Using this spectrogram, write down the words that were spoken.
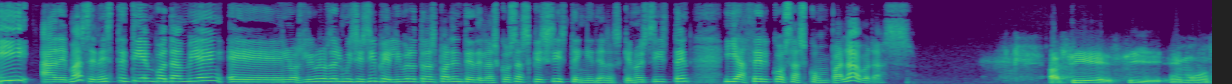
Y además, en este tiempo también, eh, en los libros del Mississippi, el libro transparente de las cosas que existen y de las que no existen, y hacer cosas con palabras. Así es, sí. Hemos,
